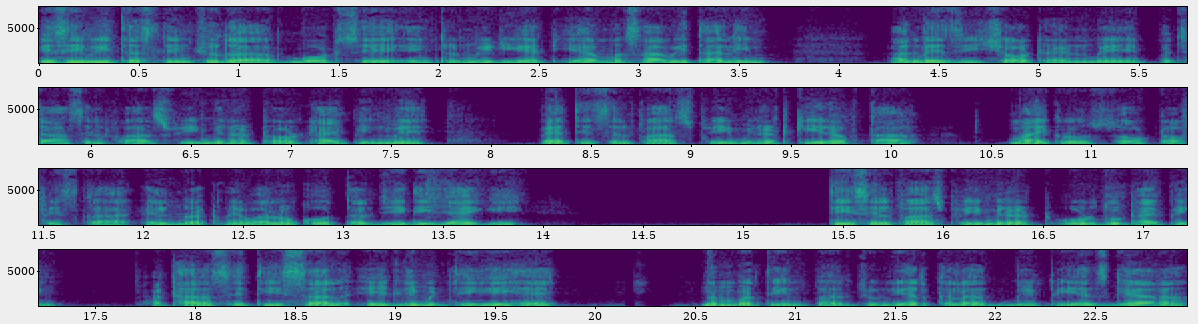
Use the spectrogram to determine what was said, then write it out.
किसी भी तस्लीम शुदा बोर्ड से इंटरमीडिएट या मसावी तालीम, अंग्रेज़ी शॉर्ट हैंड में पचास अल्फाज फ़ी मिनट और टाइपिंग में पैंतीस अल्फाज फ़ी मिनट की रफ्तार माइक्रोसॉफ्ट ऑफ़िस का इल्म रखने वालों को तरजीह दी जाएगी। तीस अल्फाज फ़ी मिनट उर्दू टाइपिंग, अठारह से तीस साल एज लिमिट दी गई है। नंबर तीन पर junior clerk B P S ग्यारह।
